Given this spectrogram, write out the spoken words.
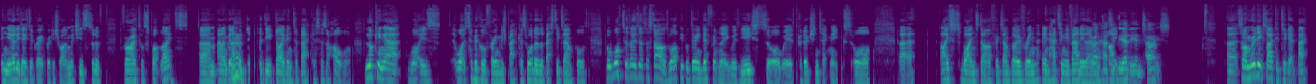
in the early days of Great British Wine, which is sort of varietal spotlights. Um, and I'm going to have mm. a, a deep dive into Bacchus as a whole, looking at what is what's typical for English Bacchus? What are the best examples? But what are those other styles? What are people doing differently with yeasts or with production techniques or uh, ice wine style, for example, over in, in Hattingley Valley there uh, in Hattingley in Theiss. Uh, so I'm really excited to get back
